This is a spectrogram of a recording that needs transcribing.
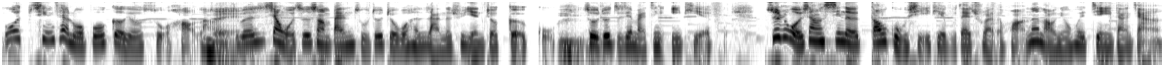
不过青菜萝卜各有所好啦，对，比如像我是上班族，就觉得我很懒得去研究个股，嗯，所以我就直接买进 ETF。所以如果像新的高股息 ETF 再出来的话，那老牛会建议大家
